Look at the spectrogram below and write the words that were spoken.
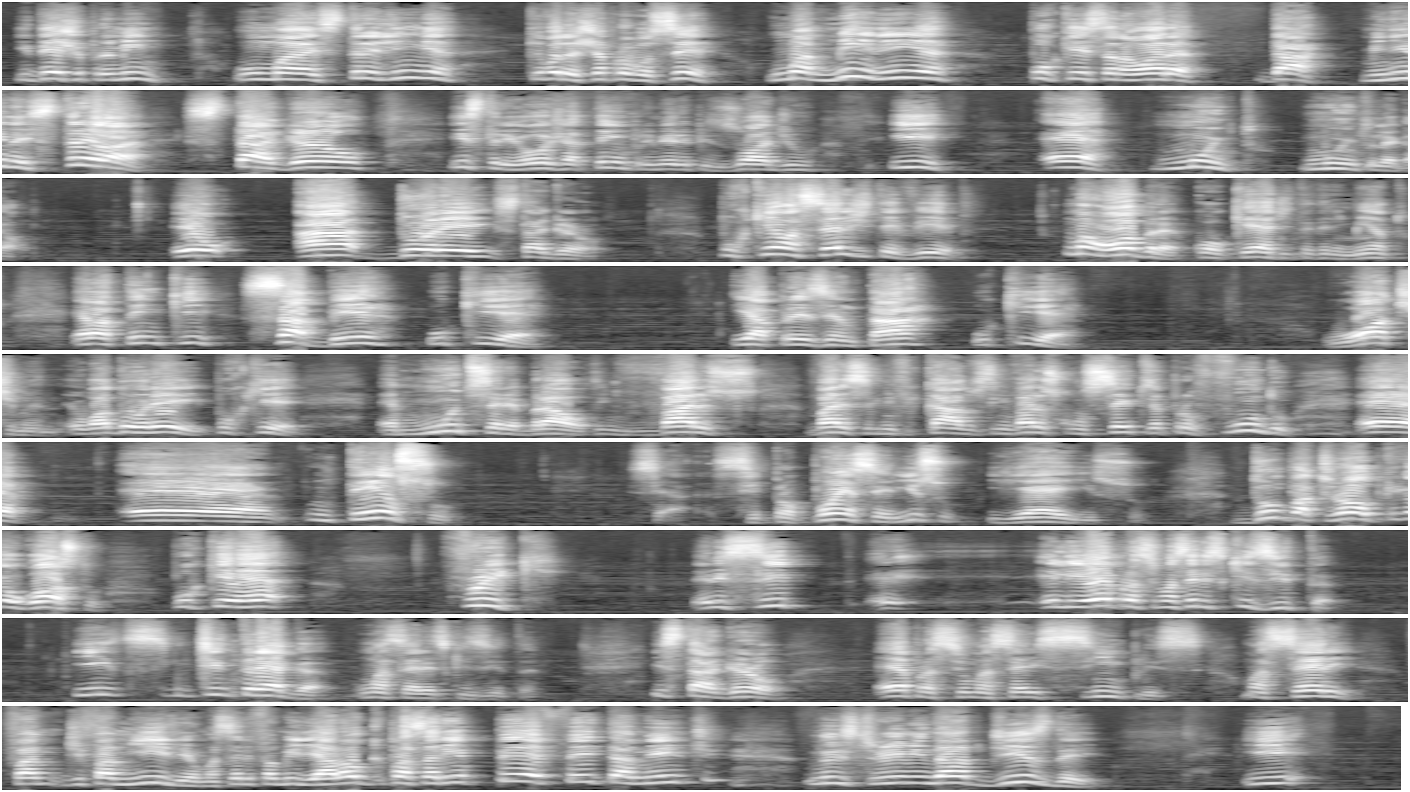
E deixa para mim uma estrelinha que eu vou deixar para você, uma menininha, porque está na hora da menina estrela Stargirl. Estreou, já tem o primeiro episódio e é muito, muito legal. Eu adorei Stargirl. Porque uma série de TV, uma obra qualquer de entretenimento, ela tem que saber o que é e apresentar o que é. Watchmen, eu adorei, porque é muito cerebral, tem vários, vários significados, tem vários conceitos, é profundo, é, é intenso. Se, se propõe a ser isso e é isso. Doom Patrol, por que, que eu gosto? Porque é freak. Ele se ele é para ser uma série esquisita. E te entrega uma série esquisita. Stargirl é para ser uma série simples, uma série de família, uma série familiar, algo que passaria perfeitamente no streaming da Disney. E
